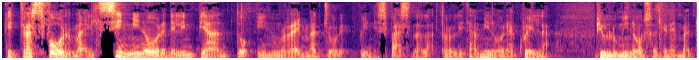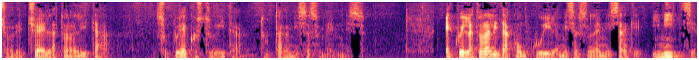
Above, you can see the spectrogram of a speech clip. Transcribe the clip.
che trasforma il Si minore dell'impianto in un Re maggiore, quindi si passa dalla tonalità minore a quella più luminosa di Re maggiore, cioè la tonalità su cui è costruita tutta la Missa Solemnis. È quella tonalità con cui la Missa Solemnis anche inizia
